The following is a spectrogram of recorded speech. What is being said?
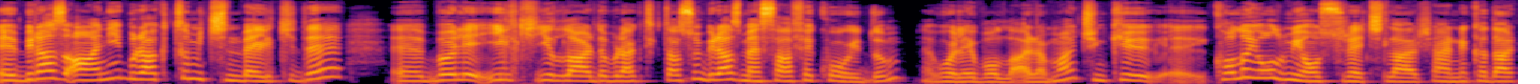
Ee, biraz ani bıraktığım için belki de e, böyle ilk yıllarda bıraktıktan sonra biraz mesafe koydum e, voleybolla arama. Çünkü e, kolay olmuyor o süreçler her ne kadar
